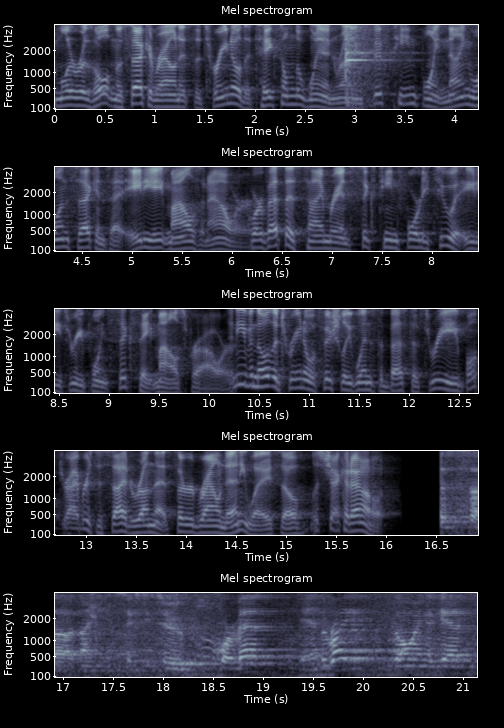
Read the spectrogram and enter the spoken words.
Similar result in the second round, it's the Torino that takes home the win, running 15.91 seconds at 88 miles an hour. Corvette this time ran 1642 at 83.68 miles per hour. And even though the Torino officially wins the best of three, both drivers decide to run that third round anyway, so let's check it out. This uh, 1962 Corvette In the right, going against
